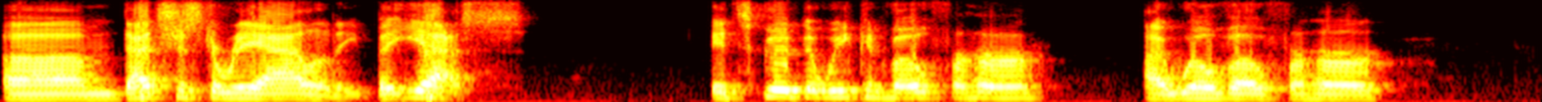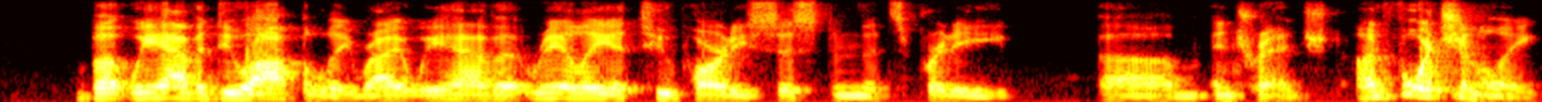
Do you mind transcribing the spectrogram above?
Um, that's just a reality. But yes, it's good that we can vote for her. I will vote for her but we have a duopoly, right? We have a really a two party system that's pretty um, entrenched. Unfortunately,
